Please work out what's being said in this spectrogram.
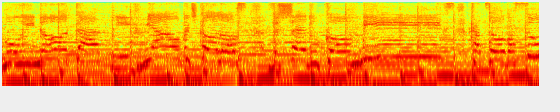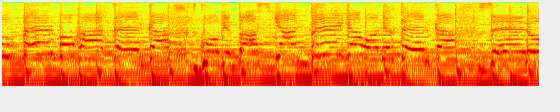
mój notatnik. Miał być kolos, wyszedł komiks. Kacowa super bohaterka W głowie bas, jakby jała wierterka Zero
